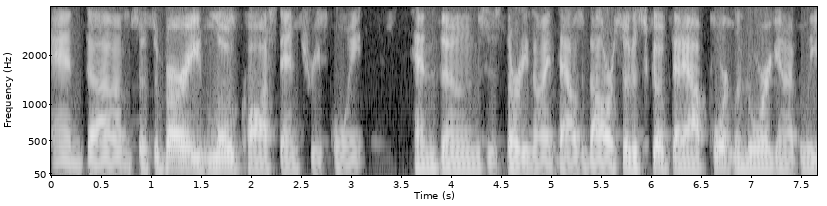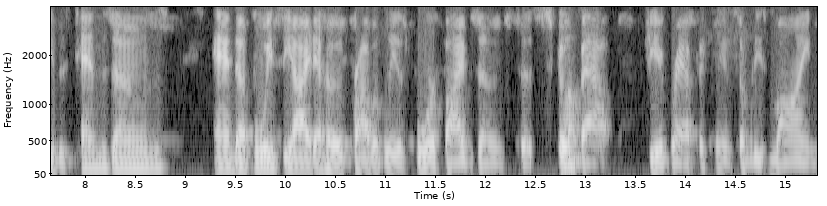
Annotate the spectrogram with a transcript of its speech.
and um, so it's a very low-cost entry point. Ten zones is thirty-nine thousand dollars. So to scope that out, Portland, Oregon, I believe, is ten zones and uh, Boise, Idaho, probably is four or five zones to scope Oh. out geographically in somebody's mind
